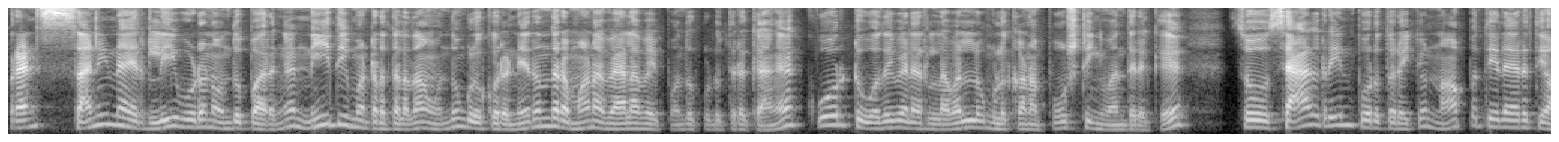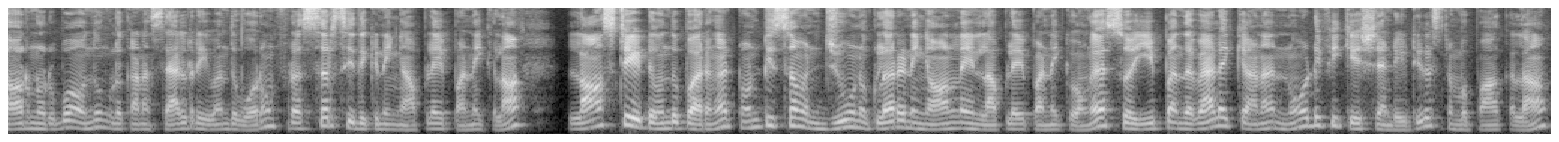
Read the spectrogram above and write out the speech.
Friends சனி ஞாயிறு லீவுடன் வந்து பாருங்கள் நீதிமன்றத்தில் தான் வந்து உங்களுக்கு ஒரு நிரந்தரமான வேலை வாய்ப்பு வந்து கொடுத்துருக்காங்க. கோர்ட் உதவியாளர் லெவலில் உங்களுக்கான போஸ்டிங் வந்திருக்கு. ஸோ சேலரின்னு பொறுத்த வரைக்கும் நாற்பத்தி ஏழாயிரத்தி அறநூறுபா வந்து உங்களுக்கான சேலரி வந்து வரும். ஃப்ரெஷர்ஸ் இதுக்கு நீங்கள் அப்ளை பண்ணிக்கலாம். லாஸ்ட் டேட் வந்து பாருங்கள் டுவெண்ட்டி செவன் ஜூனுக்குள்ளார நீங்கள் ஆன்லைனில் அப்ளை பண்ணிக்கோங்க. ஸோ இப்போ அந்த வேலைக்கான நோட்டிஃபிகேஷன் டீட்டெயில்ஸ் நம்ம பார்க்கலாம்.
